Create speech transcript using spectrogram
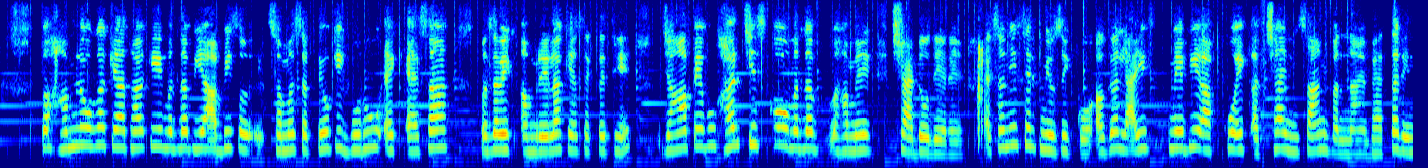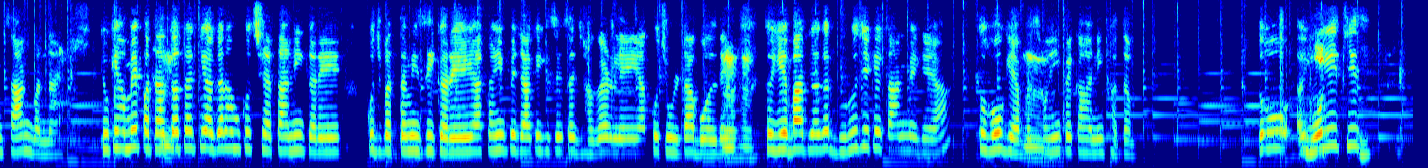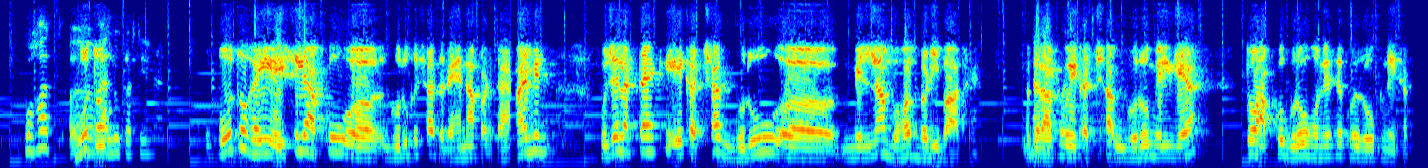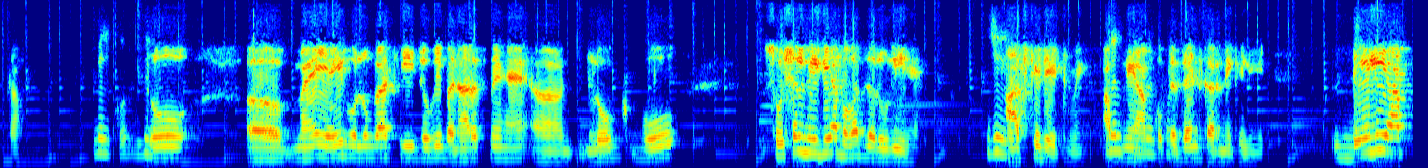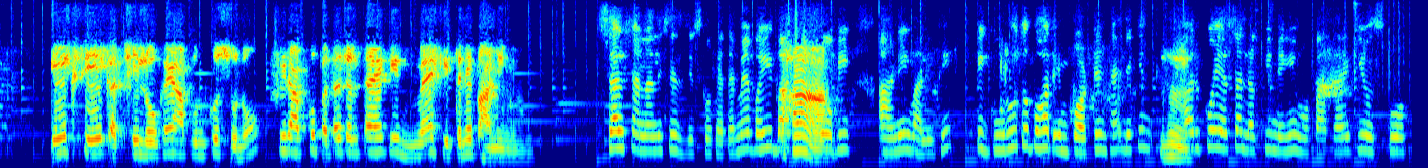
तो हम लोगों का क्या था कि मतलब ये आप भी समझ सकते हो कि गुरु एक ऐसा मतलब एक अम्ब्रेला कह सकते थे जहाँ पे वो हर चीज़ को मतलब हमें शेडो दे रहे हैं। ऐसा नहीं सिर्फ़ म्यूज़िक को अगर लाइफ में भी आपको एक अच्छा इंसान बनना है बेहतर इंसान बनना है क्योंकि हमें पता हम्म। था कि अगर हम कुछ शैतानी करें कुछ बदतमीजी करें या कहीं पे जाके किसी से झगड़ ले या कुछ उल्टा बोल दे हम्म, तो ये बात अगर गुरु जी के कान में गया तो हो गया बस हम्म। वहीं पे कहानी खत्म। तो ये चीज़ बहुत वो तो- वैल्यू करती है। वो तो है ही है, इसीलिए आपको गुरु के साथ रहना पड़ता है। आई I मीन mean, मुझे लगता है कि एक अच्छा गुरु मिलना बहुत बड़ी बात है। अगर आपको एक अच्छा गुरु मिल गया तो आपको ग्रो होने से कोई रोक नहीं सकता। बिल्कुल बिल्कुल। तो मैं यही बोलूँगा कि जो भी बनारस में है लोग वो सोशल मीडिया बहुत ज़रूरी है जी। आज के डेट में अपने आप को प्रेजेंट करने के लिए। डेली आप एक से एक अच्छे लोग हैं आप उनको सुनो फिर आपको पता चलता है कि मैं कितने पानी में हूँ। सेल्फ एनालिसिस जिसको कहते हैं मैं वही बात हाँ। आपको अभी आने वाली थी कि गुरु तो बहुत इम्पोर्टेंट है लेकिन हम्म, हर कोई ऐसा लकी नहीं हो पाता है कि उसको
